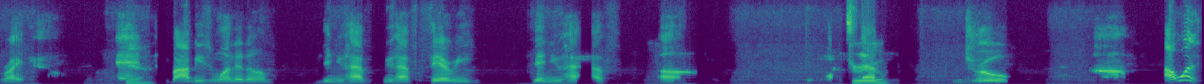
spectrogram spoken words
right now, and Yeah. Bobby's one of them. Then you have you have Theory, then you have uh, Drew. Drew. Um, I was,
